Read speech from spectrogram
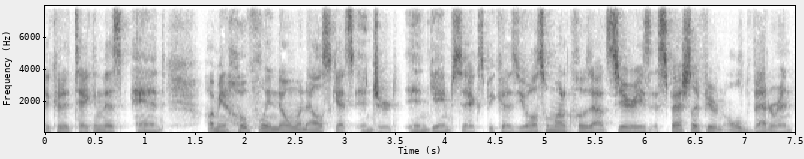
they could have taken this and I mean hopefully no one else gets injured in game 6 because you also want to close out series especially if you're an old veteran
